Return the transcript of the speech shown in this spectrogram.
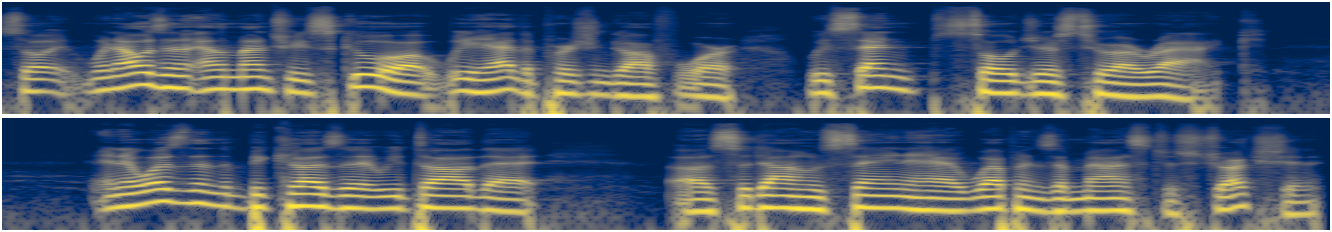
So when I was in elementary school, we had the Persian Gulf War. We sent soldiers to Iraq. And it wasn't because we thought that uh, Saddam Hussein had weapons of mass destruction.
